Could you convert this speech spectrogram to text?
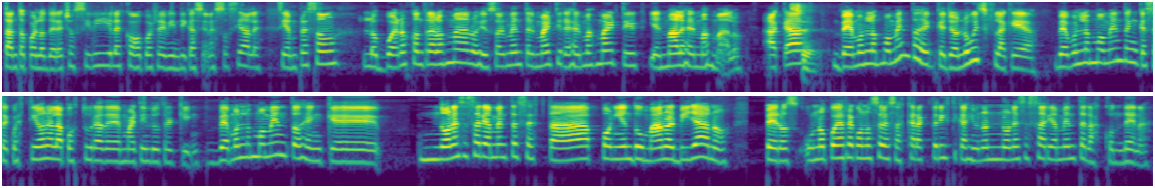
tanto por los derechos civiles como por reivindicaciones sociales. Siempre son los buenos contra los malos y usualmente el mártir es el más mártir y el malo es el más malo. Acá vemos los momentos en que John Lewis flaquea, vemos los momentos en que se cuestiona la postura de Martin Luther King, vemos los momentos en que no necesariamente se está poniendo humano el villano, pero uno puede reconocer esas características y uno no necesariamente las condena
